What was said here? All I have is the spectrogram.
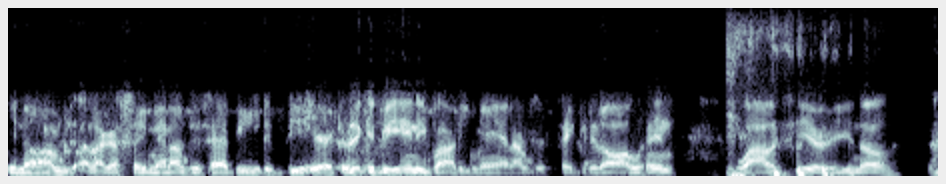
you know, I'm like I say, man, I'm just happy to be here because it could be anybody, man. I'm just taking it all in while it's here, you know.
